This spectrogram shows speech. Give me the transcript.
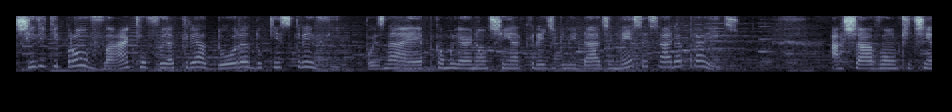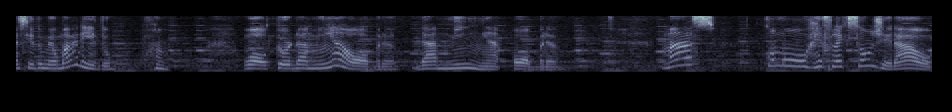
Tive que provar que eu fui a criadora do que escrevi, pois na época a mulher não tinha a credibilidade necessária para isso. Achavam que tinha sido meu marido, o autor da minha obra, da minha obra. Mas, como reflexão geral,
